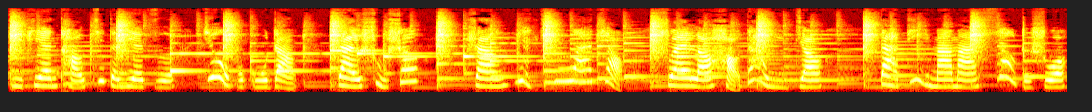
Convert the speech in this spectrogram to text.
几片淘气的叶子就不鼓掌，在树梢上练青蛙跳，摔了好大一跤。大地妈妈笑着说：“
